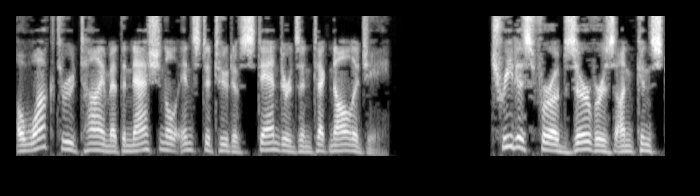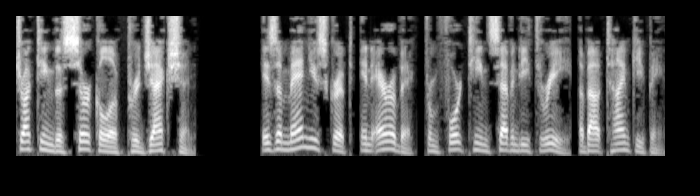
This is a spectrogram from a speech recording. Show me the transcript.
A Walk Through Time at the National Institute of Standards and Technology. Treatise for Observers on Constructing the Circle of Projection is a manuscript, in Arabic, from 1473, about timekeeping.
